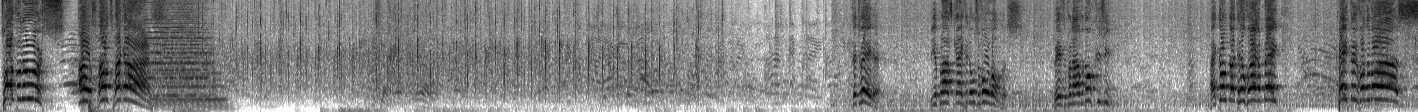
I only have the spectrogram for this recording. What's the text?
Twan van Oers als Hans. De tweede, die een plaats krijgt in onze voorrondes. U heeft hem vanavond ook gezien. Hij komt uit Hilvarenbeek. Peter van der Maas.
